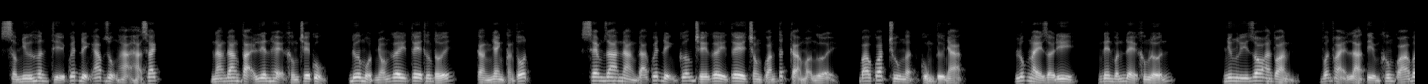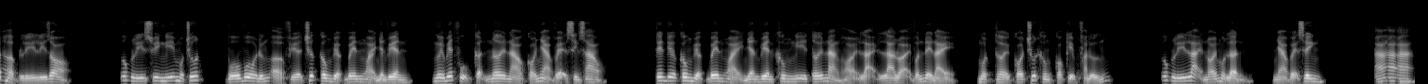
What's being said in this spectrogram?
sầm như hân thì quyết định áp dụng hạ hạ sách. Nàng đang tại liên hệ khống chế cục đưa một nhóm gây tê thương tới, càng nhanh càng tốt. Xem ra nàng đã quyết định cưỡng chế gây tê trong quán tất cả mọi người, bao quát chu ngật cùng từ nhạc. Lúc này rời đi, nên vấn đề không lớn. Nhưng lý do an toàn, vẫn phải là tìm không quá bất hợp lý lý do. Ước lý suy nghĩ một chút, vỗ vô đứng ở phía trước công việc bên ngoài nhân viên, ngươi biết phụ cận nơi nào có nhà vệ sinh sao? Tên tiêu công việc bên ngoài nhân viên không nghĩ tới nàng hỏi lại là loại vấn đề này, một thời có chút không có kịp phản ứng. Ước lý lại nói một lần, nhà vệ sinh. A a a.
